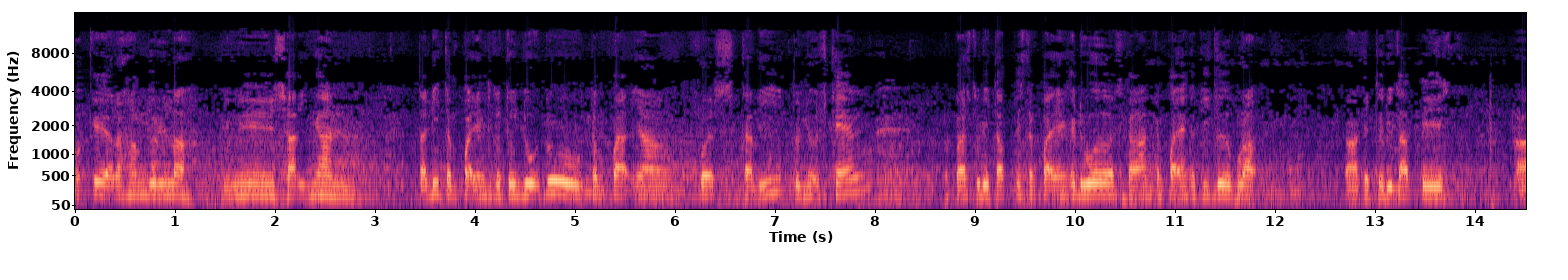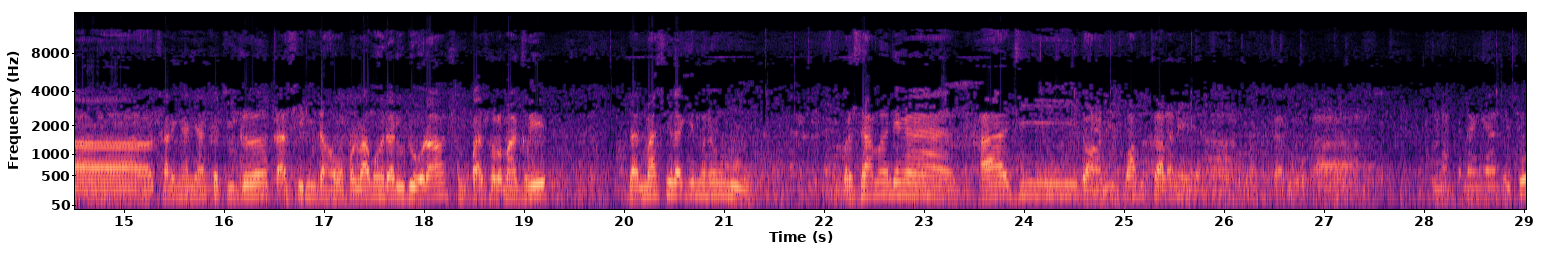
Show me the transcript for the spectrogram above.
Okey, alhamdulillah. Ini saringan Tadi tempat yang kita tunjuk tu tempat yang first kali tunjuk scan. Lepas tu ditapis tempat yang kedua, sekarang tempat yang ketiga pula. Uh, kita ditapis uh, saringan yang ketiga kat sini dah berapa lama dah duduk dah sempat solat maghrib dan masih lagi menunggu. Bersama dengan Haji Don ni semua kita lah ni. Ha, kita duduk kat rumah kenangan tu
